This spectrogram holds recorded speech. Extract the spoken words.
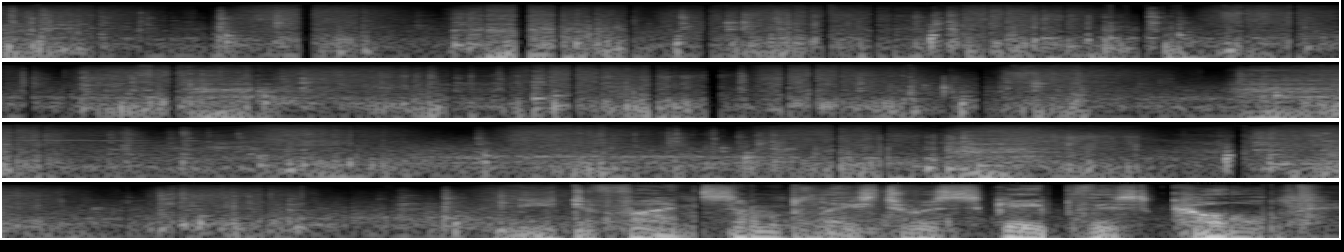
Need to find some place to escape this cold.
